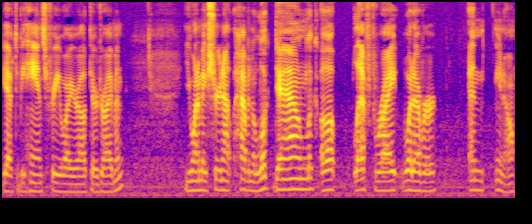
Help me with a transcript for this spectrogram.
You have to be hands-free while you're out there driving. You want to make sure you're not having to look down, look up, left, right, whatever, and you know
